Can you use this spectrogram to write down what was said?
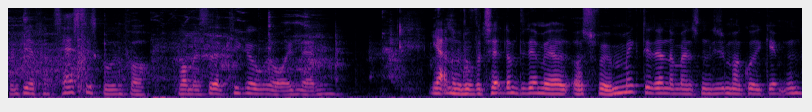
den bliver fantastisk udenfor, hvor man sidder og kigger ud over et eller andet. Ja, når du fortalte om det der med at, at svømme, ikke? det der, når man sådan ligesom har gået igennem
